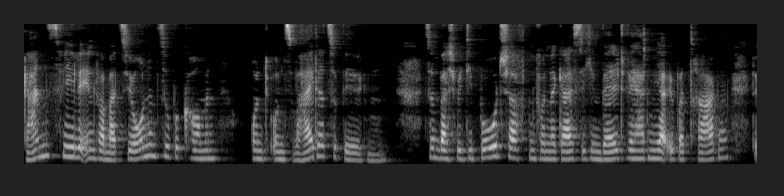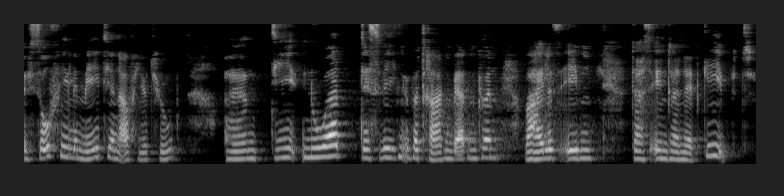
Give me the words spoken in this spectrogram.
ganz viele Informationen zu bekommen und uns weiterzubilden. Zum Beispiel die Botschaften von der geistigen Welt werden ja übertragen durch so viele Medien auf YouTube, ähm, die nur deswegen übertragen werden können, weil es eben das Internet gibt.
